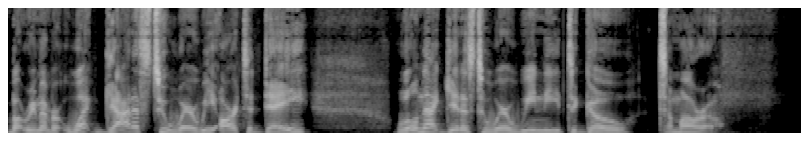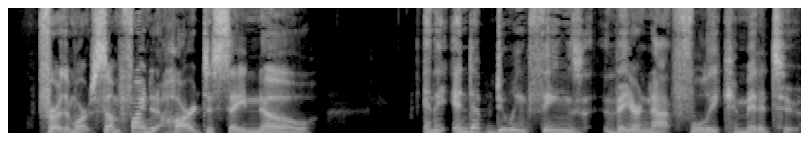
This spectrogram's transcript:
But remember, what got us to where we are today will not get us to where we need to go tomorrow. Furthermore, some find it hard to say no and they end up doing things they are not fully committed to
